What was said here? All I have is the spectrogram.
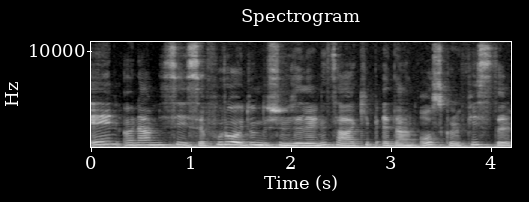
En önemlisi ise Freud'un düşüncelerini takip eden Oscar Pfister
